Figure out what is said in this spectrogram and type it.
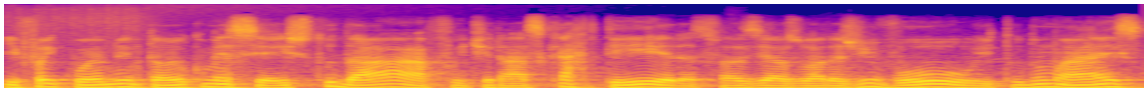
E foi quando então eu comecei a estudar, fui tirar as carteiras, fazer as horas de voo e tudo mais.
